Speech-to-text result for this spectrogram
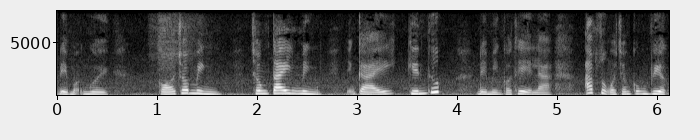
để mọi người có cho mình trong tay mình những cái kiến thức để mình có thể là áp dụng vào trong công việc,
